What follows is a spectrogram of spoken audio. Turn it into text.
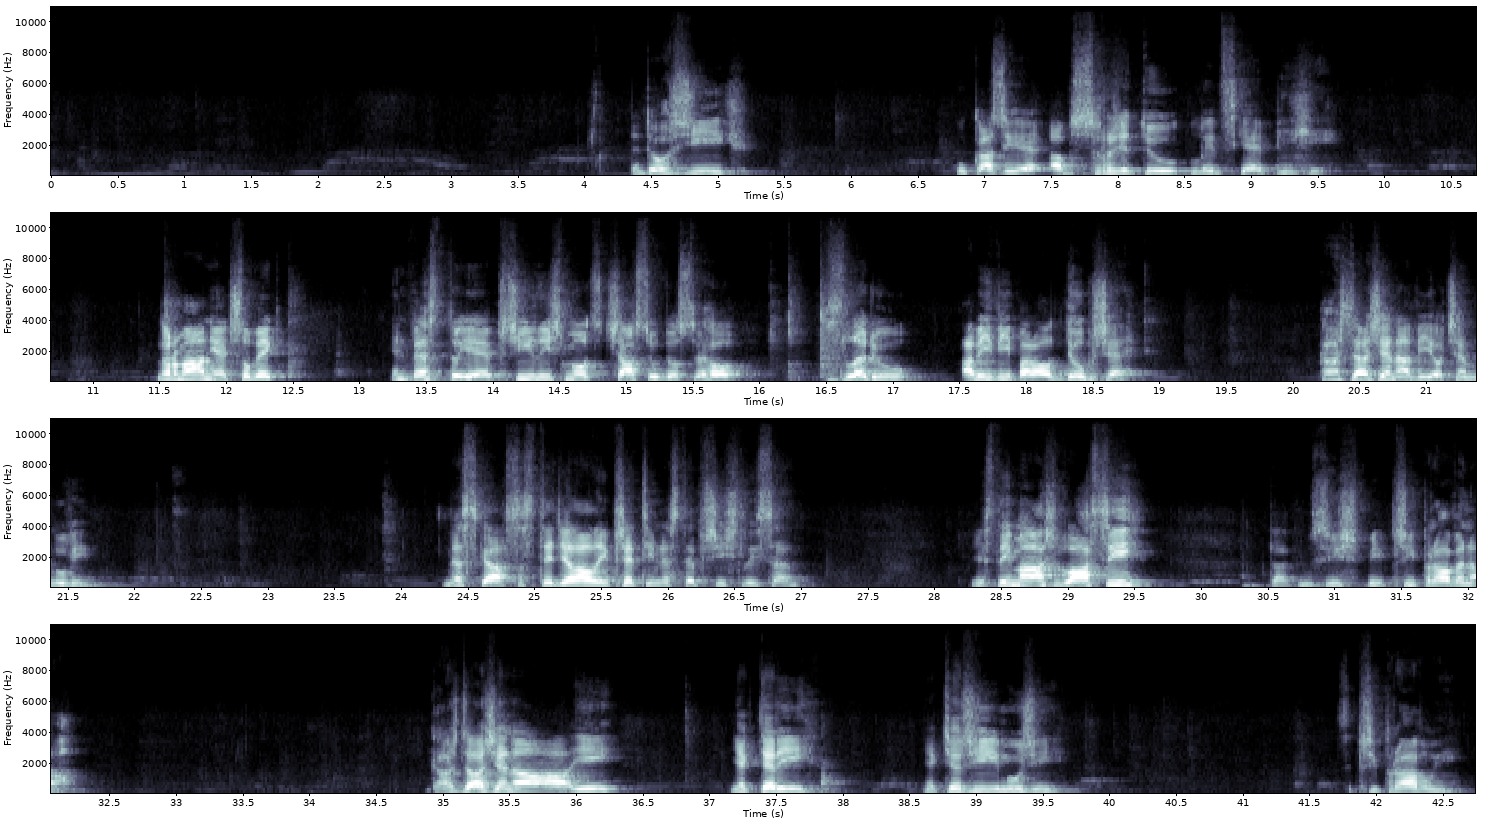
Tento hřích ukazuje absurditu lidské píchy. Normálně člověk investuje příliš moc času do svého vzhledu, aby vypadal dobře. Každá žena ví, o čem mluvím. Dneska, co jste dělali předtím, než jste přišli sem? Jestli máš vlasy, tak musíš být připravena. Každá žena i některý, někteří muži se připravují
